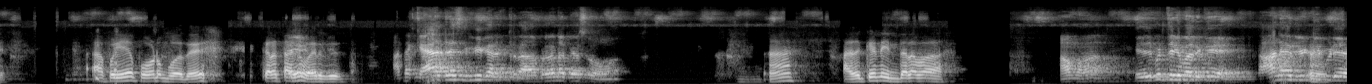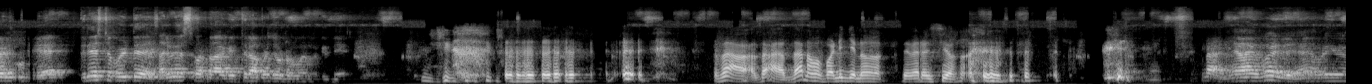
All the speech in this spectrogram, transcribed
அப்படியே போடும்போது கரெக்டாக வருது. அந்த கேரக்டரே சிங்கி கேரக்டரா அப்புறம் என்ன பேசுவோம். ஆஹ் அதுக்குன்னு இந்த அளவா? ஆமா. இது எப்படி தெரியுமா இருக்கு? நானே ஒரு யூடியூப் வீடியோ எடுத்து தினேஷ்ட போயிட்டு சர்வீஸ் பண்றாங்க இத்திர அப்படின்னு சொல்ற மாதிரி இருக்குது. அதான் அதான் நம்ம பண்ணிக்கணும். இது வேற விஷயம். என்ன நியாயமா இது? அப்படிங்கிற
